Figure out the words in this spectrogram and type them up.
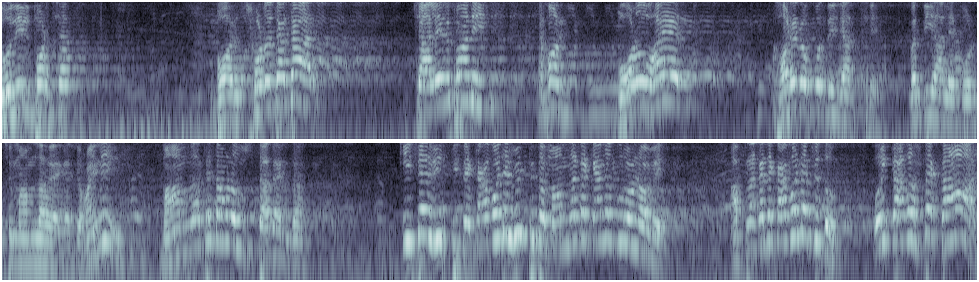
দলিল পর্চা বর ছোট চাচার চালের পানি এখন বড় ভাইয়ের ঘরের ওপর দিয়ে যাচ্ছে। বা দিয়ালে পড়ছে, মামলা হয়ে গেছে, হয়নি? মামলাতে তো আমরা উস্তাদ একদম। কিসের ভিত্তিতে? কাগজের ভিত্তিতে মামলাটা কেন পূরণ হবে? আপনার কাছে কাগজ আছে তো? ওই কাগজটা কার?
